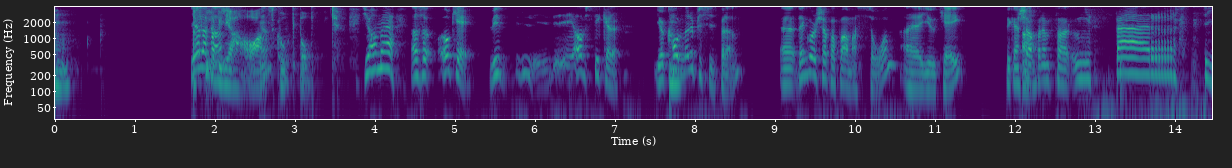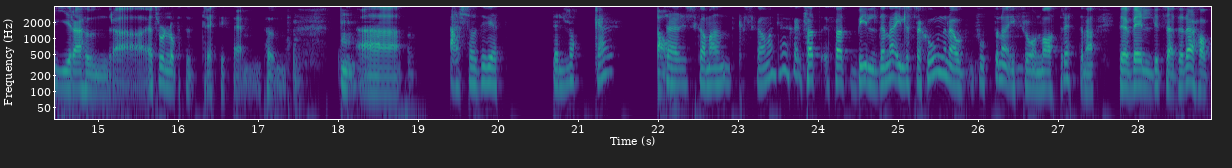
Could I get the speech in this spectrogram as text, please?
Mm. Jag skulle fall. vilja ha hans kokbok. Jag med! Alltså okej, vi, vi avstickare. Jag kollade precis på den. Eh, Den går att köpa på Amazon, eh, UK. Du kan Ja. köpa den för ungefär 400, jag tror den låg på typ 35 pund. Mm. Eh, alltså du vet, det lockar. Ja. Så här, ska, man, ska man kanske? För att, för att bilderna, illustrationerna och fotona ifrån maträtterna, det är väldigt så här, det där har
